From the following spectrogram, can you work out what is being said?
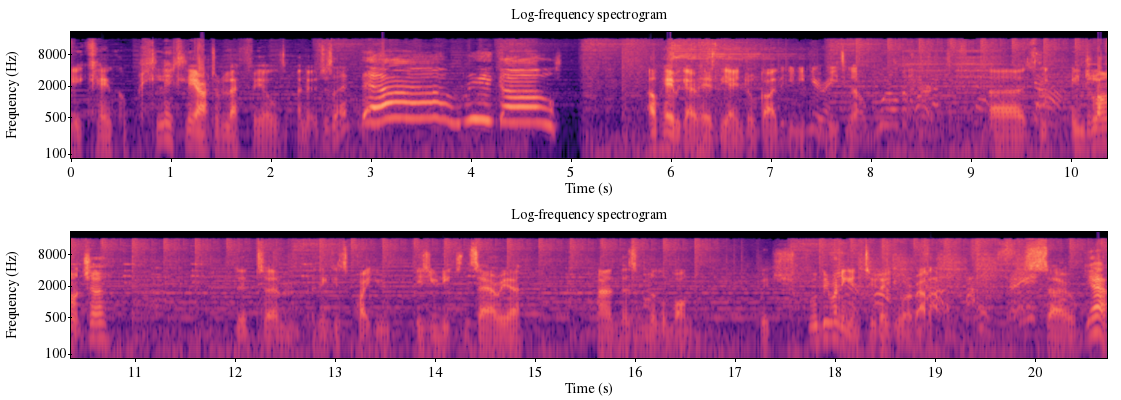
it came completely out of left field, and it was just like, no, Regal! Oh, here we go. Here's the angel guy that you need to be beating up. a world of hurt. Uh, it's the Angel Archer that um, I think is quite un- is unique to this area, and there's another one which we'll be running into. Don't you worry about that. So yeah,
